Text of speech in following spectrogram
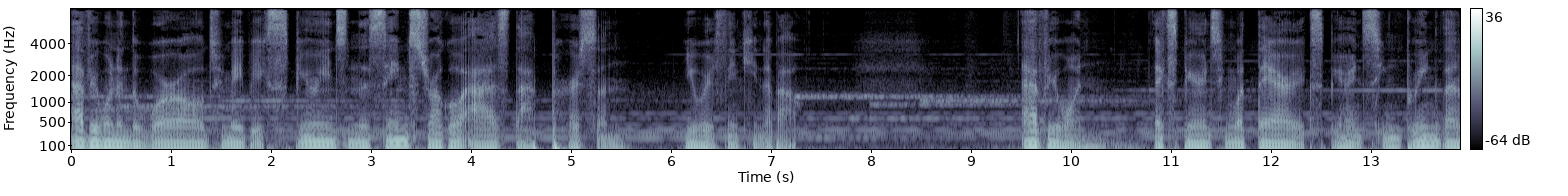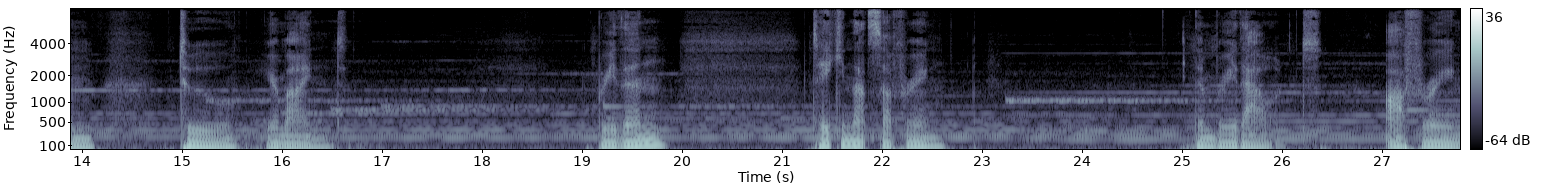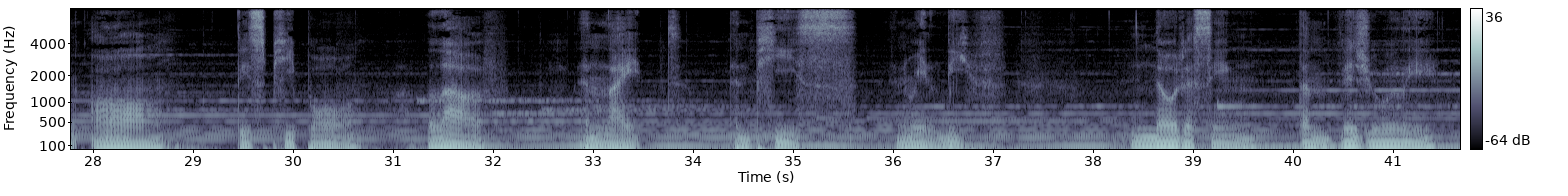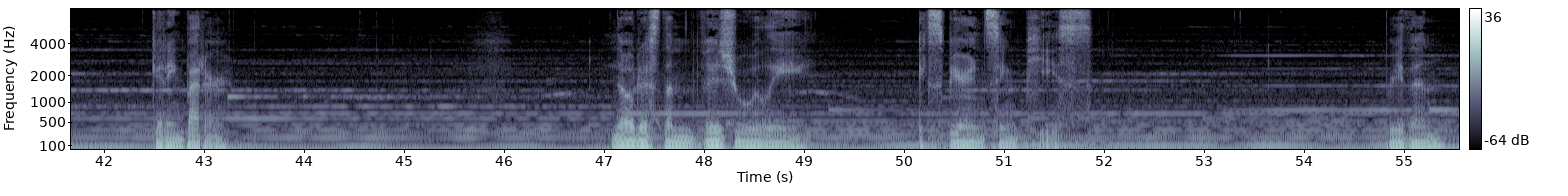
everyone in the world who may be experiencing the same struggle as that person you were thinking about. Everyone experiencing what they're experiencing, bring them to your mind. Breathe in, taking that suffering, then breathe out, offering all these people love and light and peace and relief, noticing them visually getting better. Notice them visually experiencing peace. Breathe in,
